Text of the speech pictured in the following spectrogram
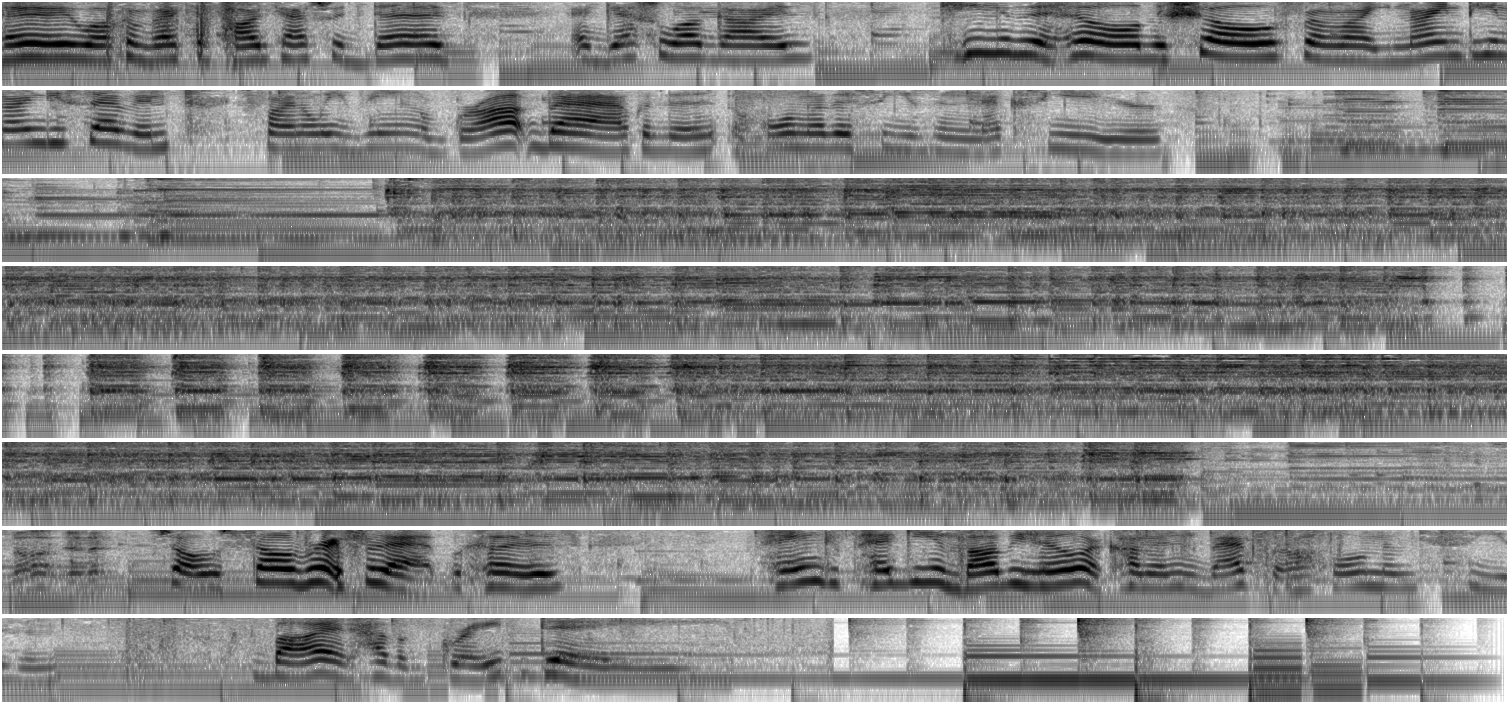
Hey, welcome back to Podcast with Dez. And guess what, guys? King of the Hill, the show from like 1997, is finally being brought back with a whole nother season next year. So celebrate for that because Hank, Peggy, and Bobby Hill are coming back for a whole nother season. Bye and have a great day.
